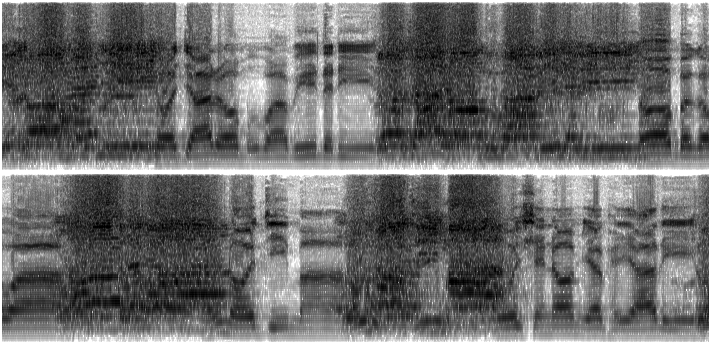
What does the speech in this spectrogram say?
သင်္ဘောမတွေ့ကြောကြားတော်မူပါပေတည်းကြောကြားတော်မူပါ၏တည်းသောဘဂဝါသောဘဂဝါဘုန်းတော်ကြီးမှာဘုရားကြီးမှာကိုရှင်တော်မြတ်ဖရာသည်ဒု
